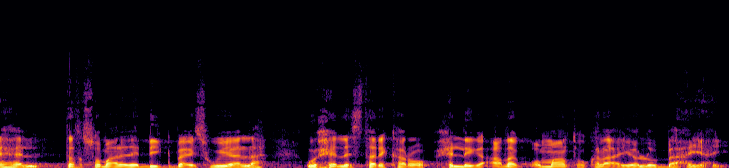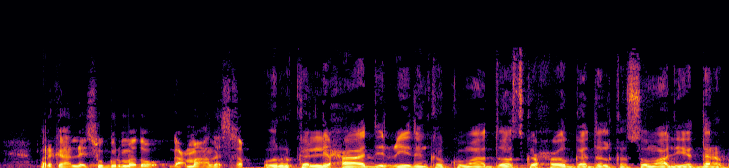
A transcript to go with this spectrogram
ehel dadka soomaalida dhiig baa isugu yaalla wixii laystari karo xilliga adag oo maantao kale ayaa loo baahan yahay. Marka ha laysu gurmado gacmaha laysqab ururka lixaad ciidanka kumaadooska xoogga dalka soomaaliya danab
